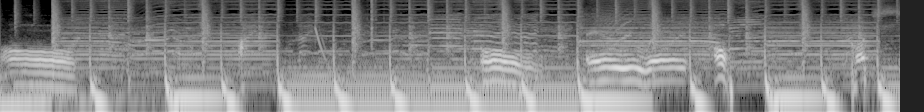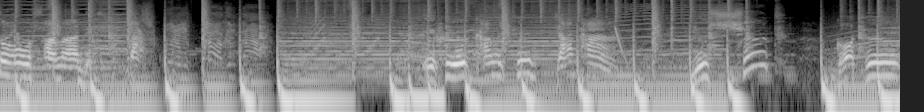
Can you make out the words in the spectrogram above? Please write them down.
oh. Oh, Oh, If you come to Japan, you should go to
